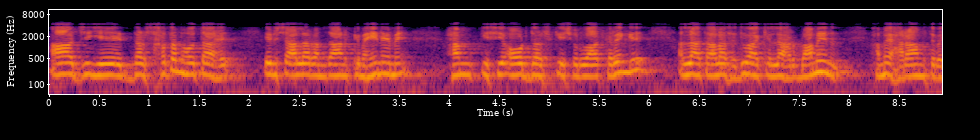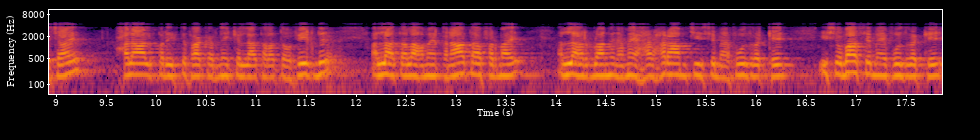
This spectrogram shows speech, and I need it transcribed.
آج یہ درس ختم ہوتا ہے۔ انشاءاللہ رمضان کے مہینے میں ہم کسی اور درس کی شروعات کریں گے۔ اللہ تعالیٰ سے دعا کہ اللہ ابامن ہمیں حرام سے بچائے، حلال پر اتفاق کرنے کے اللہ تعالیٰ توفیق دے۔ اللہ تعالیٰ ہمیں قناطہ فرمائے۔ اللہ ابامن ہمیں ہر حرام چیز سے محفوظ رکھے، اس وبا سے محفوظ رکھے،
